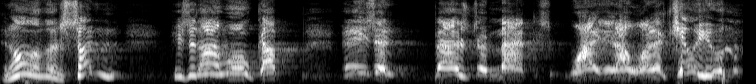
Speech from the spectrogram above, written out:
And all of a sudden, he said, I woke up and he said, Pastor Max, why did I want to kill you?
